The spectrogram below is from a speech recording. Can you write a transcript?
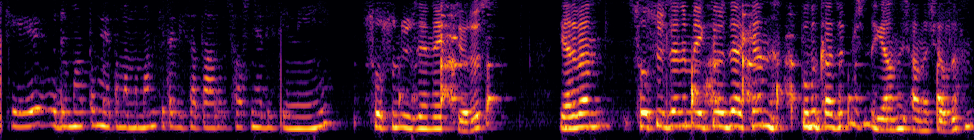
Oke, udah matang ya teman-teman. Kita bisa taruh sausnya di sini. Sosun üzerine ekliyoruz. Yani ben sosu üzerine mi ekliyoruz derken bunu kastetmişim de yanlış anlaşıldım.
